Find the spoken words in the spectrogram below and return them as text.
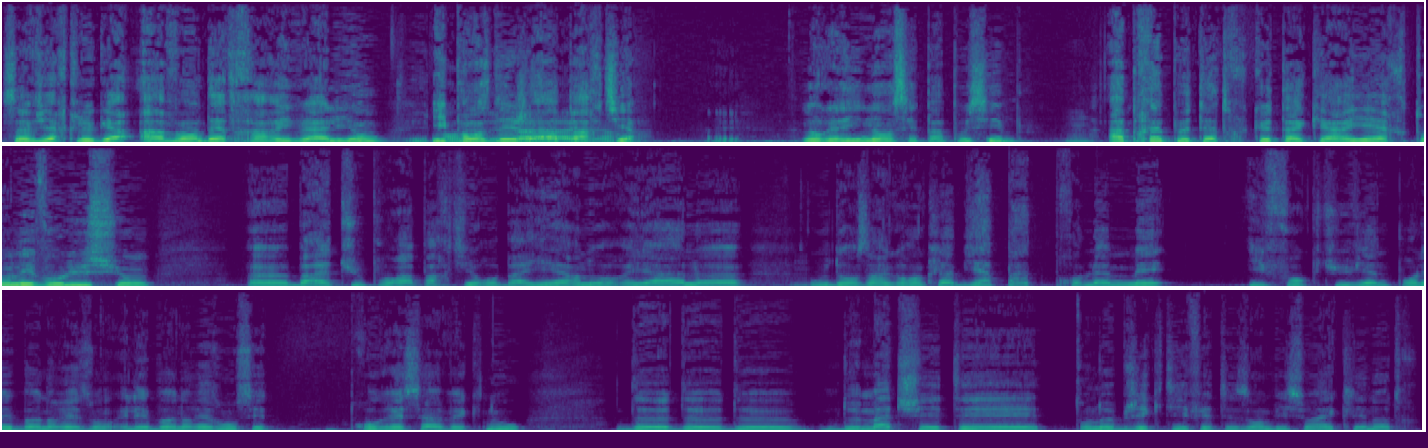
ça veut dire que le gars, avant d'être arrivé à Lyon, il, Il pense, pense déjà déjà à à partir. Oui. Donc, on a dit non, c'est pas possible. Après, peut-être que ta carrière, ton évolution, euh, bah, tu pourras partir au Bayern, au Real euh, ou dans un grand club. Il n'y a pas de problème, mais il faut que tu viennes pour les bonnes raisons. Et les bonnes raisons, c'est progresser avec nous, de, de, de, de matcher tes, ton objectif et tes ambitions avec les nôtres.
